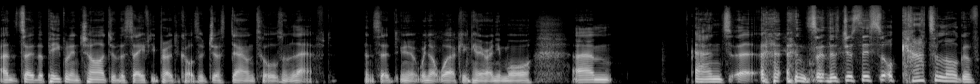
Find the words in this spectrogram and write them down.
and so the people in charge of the safety protocols have just down tools and left and said, you know, we're not working here anymore. Um, and uh, and so there's just this sort of catalogue of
